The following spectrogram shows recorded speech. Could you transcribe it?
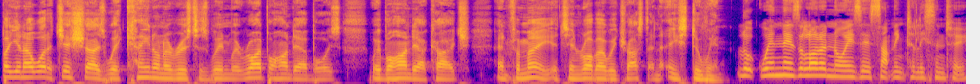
But you know what? It just shows we're keen on a Roosters win. We're right behind our boys. We're behind our coach. And for me, it's in Robbo we trust and East to win. Look, when there's a lot of noise, there's something to listen to.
